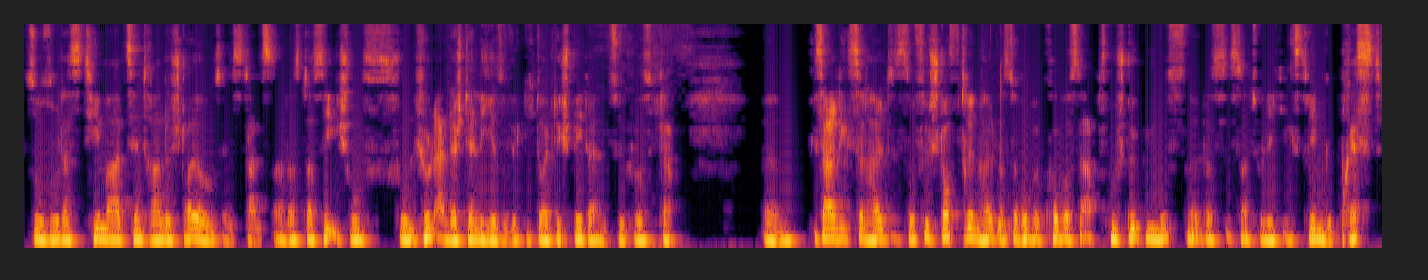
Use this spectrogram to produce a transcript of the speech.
so, so das Thema zentrale Steuerungsinstanz. Ne? Das, das sehe ich schon, schon, schon an der Stelle hier so wirklich deutlich später im Zyklus, klar. Ähm, ist allerdings dann halt so viel Stoff drin, halt, dass der Robert Korbos da abfrühstücken muss. Ne? Das ist natürlich extrem gepresst.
